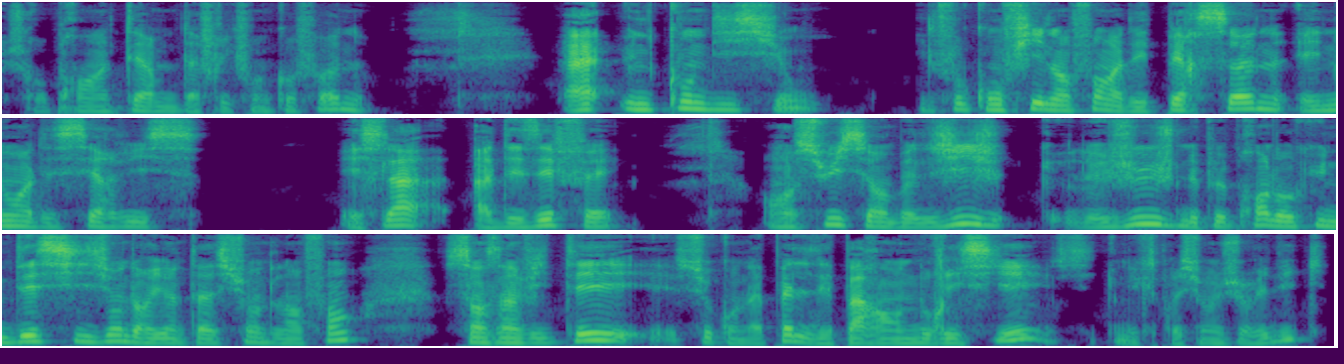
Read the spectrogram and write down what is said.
je reprends un terme d'Afrique francophone, a une condition. Il faut confier l'enfant à des personnes et non à des services. Et cela a des effets. En Suisse et en Belgique, le juge ne peut prendre aucune décision d'orientation de l'enfant sans inviter ce qu'on appelle les parents nourriciers, c'est une expression juridique,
